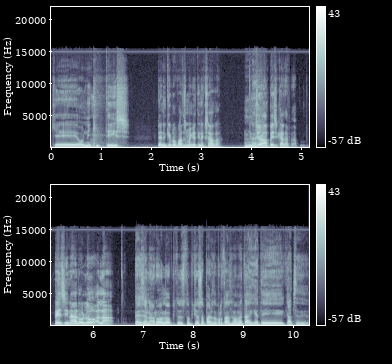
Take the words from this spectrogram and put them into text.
Και ο νικητής παίρνει και προβάδισμα για την Εξάδα. Ναι. Δεν ξέρω αν παίζει κάτι. Παίζει ένα ρόλο, αλλά Παίζει ένα ρόλο στο ποιος θα πάρει το πρωτάθλημα μετά. Γιατί κάτσε.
